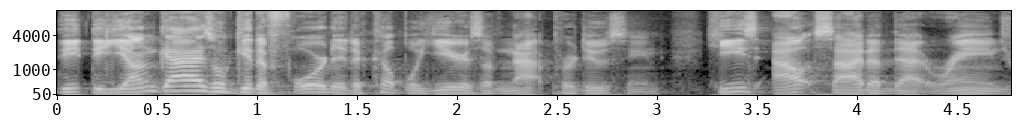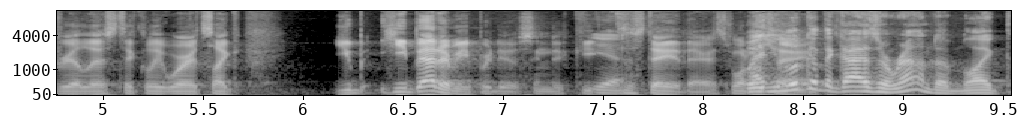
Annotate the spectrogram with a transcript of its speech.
the, the young guys will get afforded a couple years of not producing. He's outside of that range realistically, where it's like. You, he better be producing to, keep, Yeah. to stay there. Is what But I'm you saying. look at the guys around him, like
